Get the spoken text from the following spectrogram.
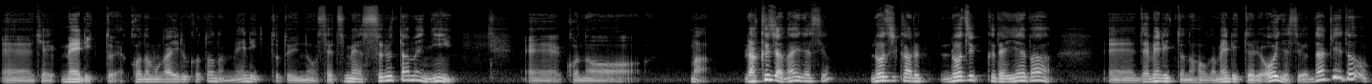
えー、メリットや子供がいることのメリットというのを説明するためにえー、このまあ楽じゃないですよロジカルロジックで言えば、えー、デメリットの方がメリットより多いですよだけど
